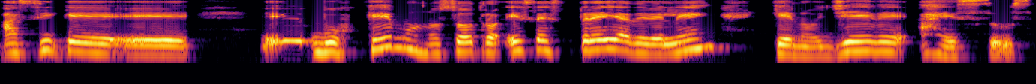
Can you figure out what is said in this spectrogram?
Así que... Eh, eh, busquemos nosotros esa estrella de Belén que nos lleve a Jesús.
